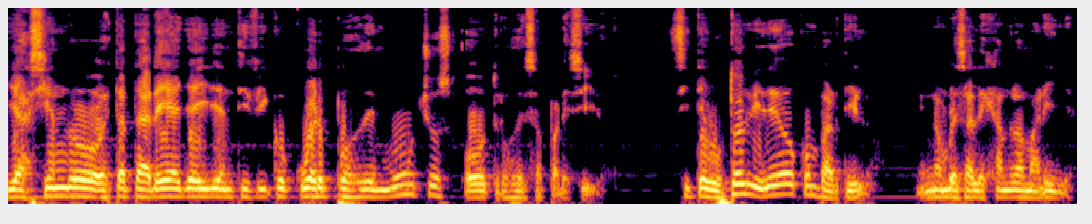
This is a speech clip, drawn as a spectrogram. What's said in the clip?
y haciendo esta tarea ya identificó cuerpos de muchos otros desaparecidos. Si te gustó el video, compartilo. Mi nombre es Alejandro Amarilla.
